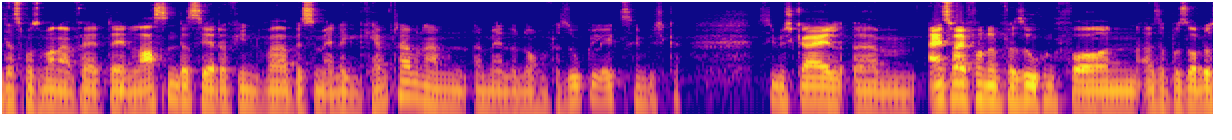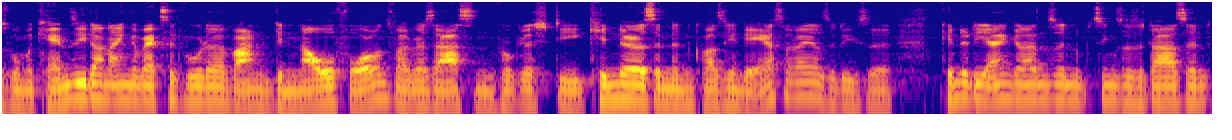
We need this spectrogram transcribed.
das muss man einfach lassen, dass sie halt auf jeden Fall bis zum Ende gekämpft haben und haben am Ende noch einen Versuch gelegt. Ziemlich, ziemlich geil. Ähm, ein, zwei von den Versuchen von, also besonders wo Mackenzie dann eingewechselt wurde, waren genau vor uns, weil wir saßen wirklich, die Kinder sind dann quasi in der ersten Reihe, also diese Kinder, die eingeladen sind, beziehungsweise da sind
